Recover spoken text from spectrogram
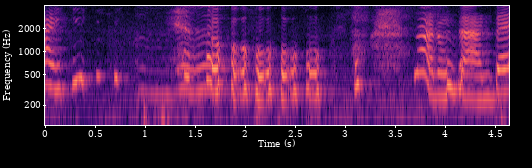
ายโอ้โหน่าสงสารเต้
